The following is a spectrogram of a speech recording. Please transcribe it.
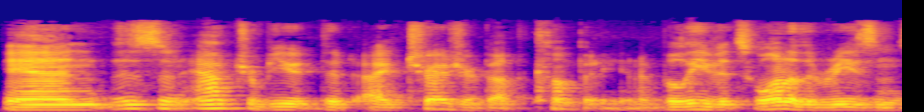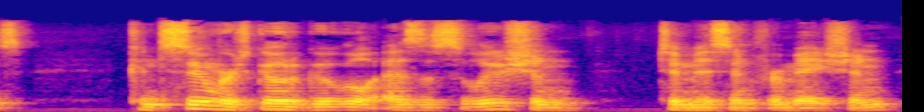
And this is an attribute that I treasure about the company. And I believe it's one of the reasons consumers go to Google as a solution to misinformation,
